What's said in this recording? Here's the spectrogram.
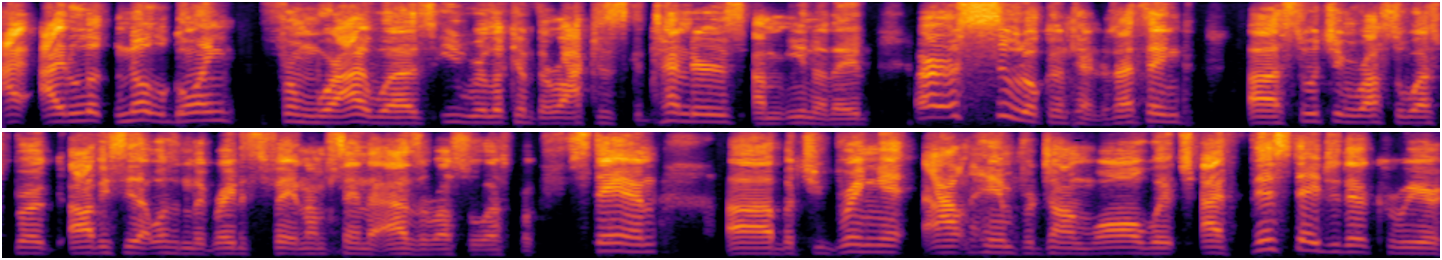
I, I look no going from where I was, you were looking at the Rockets contenders. Um, you know, they are pseudo contenders. I think uh, switching Russell Westbrook, obviously that wasn't the greatest fit, and I'm saying that as a Russell Westbrook stand. Uh, but you bring it out him for John Wall, which at this stage of their career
